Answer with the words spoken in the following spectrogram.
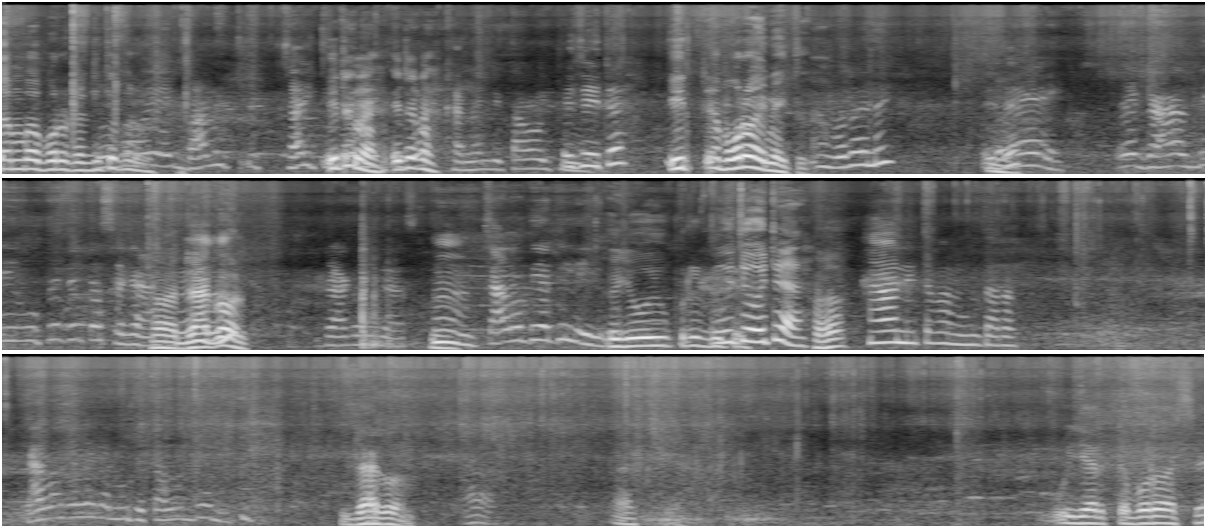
লম্বা বড়টা দিতে পারব? এটা না এটা না। এই যে এটা? এটা বড় হয় নাই তো। বড় হয় নাই? এই যে? হ্যাঁ ড্রাগন। ড্রাগন গাছ। হুম। ওই যে ওই যে ওইটা? হ্যাঁ। হ্যাঁ নিতে পারব দাঁড়াও ড্রাগন। আচ্ছা। ওই যে আরেকটা বড় আছে।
